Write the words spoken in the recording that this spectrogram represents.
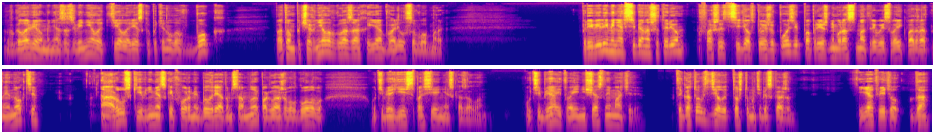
В голове у меня зазвенело, тело резко потянуло в бок, потом почернело в глазах, и я обвалился в обморок. Привели меня в себя на шатырем, фашист сидел в той же позе, по-прежнему рассматривая свои квадратные ногти, а русский в немецкой форме был рядом со мной, поглаживал голову. «У тебя есть спасение», — сказал он. «У тебя и твоей несчастной матери. Ты готов сделать то, что мы тебе скажем?» Я ответил «да».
